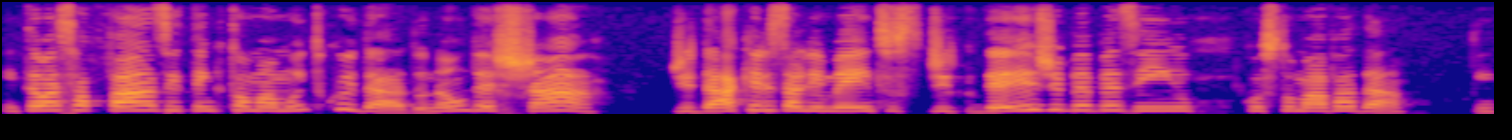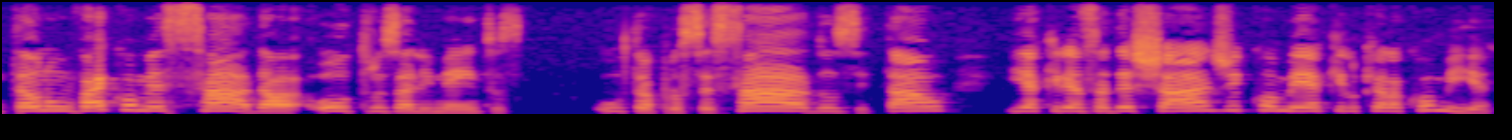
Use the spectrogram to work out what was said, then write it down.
Então, essa fase tem que tomar muito cuidado, não deixar de dar aqueles alimentos de, desde bebezinho costumava dar. Então, não vai começar a dar outros alimentos ultraprocessados e tal, e a criança deixar de comer aquilo que ela comia.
